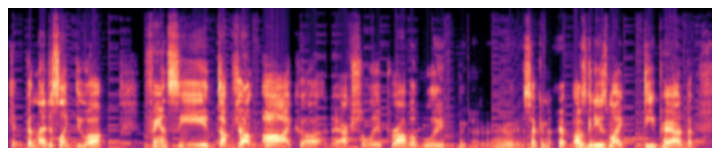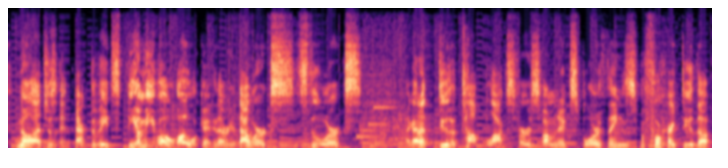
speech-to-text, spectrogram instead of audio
couldn't I just like do a fancy duck jump? Oh, I could, actually, probably. Wait, uh, wait a second. I was gonna use my D-pad, but no, that just activates the amiibo! Oh, okay, there we go. That works. It still works. I gotta do the top blocks first if I'm gonna explore things before I do the,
